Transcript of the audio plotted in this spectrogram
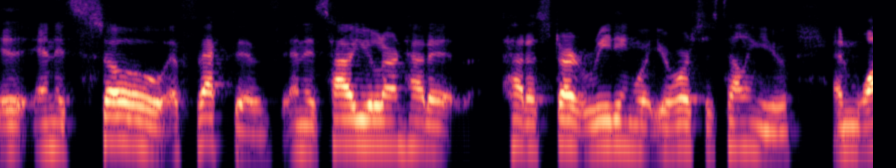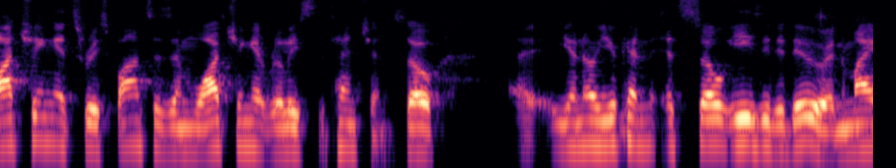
and it's so effective. And it's how you learn how to how to start reading what your horse is telling you and watching its responses and watching it release the tension. So uh, you know you can it's so easy to do and my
